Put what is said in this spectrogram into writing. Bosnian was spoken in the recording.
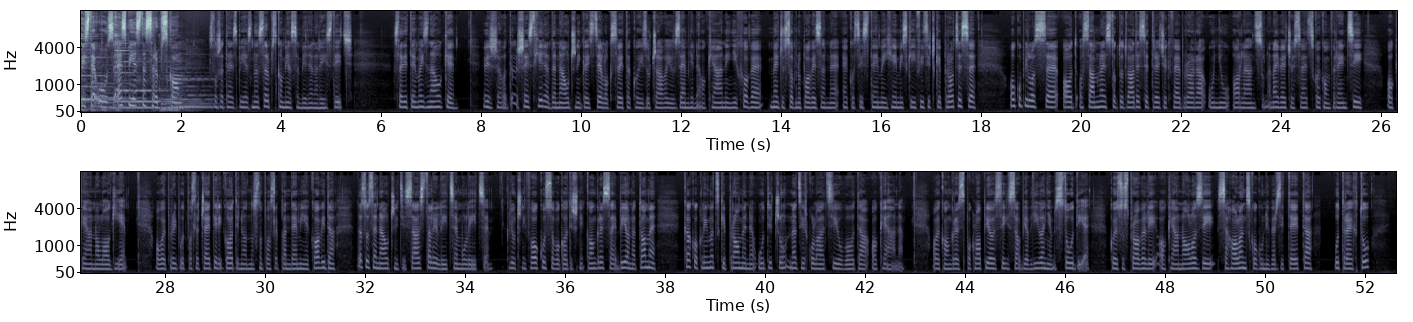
Vi ste uz SBS na Srpskom. Slušate SBS na Srpskom, ja sam Biljana Ristić. Sledi tema iz nauke. Više od 6000 naučnika iz celog sveta koji izučavaju zemljine okeane i njihove međusobno povezane ekosisteme i hemijske i fizičke procese okupilo se od 18. do 23. februara u New Orleansu na najvećoj svetskoj konferenciji okeanologije. Ovo je prvi put posle četiri godine, odnosno posle pandemije covid da su se naučnici sastali licem u lice. Ključni fokus ovogodišnjeg kongresa je bio na tome kako klimatske promene utiču na cirkulaciju voda okeana. Ovaj kongres poklopio se i sa objavljivanjem studije koje su sproveli okeanolozi sa Holandskog univerziteta u Trehtu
